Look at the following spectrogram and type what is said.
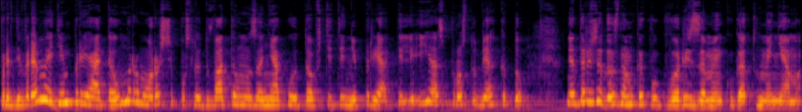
Преди време един приятел мърмораше последователно за някои от общите ни приятели и аз просто бях като не държа да знам какво говориш за мен, когато ме няма.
